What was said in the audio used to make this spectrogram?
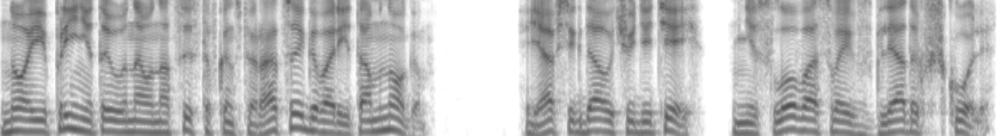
Но и принятая у неонацистов конспирация говорит о многом. Я всегда учу детей, ни слова о своих взглядах в школе.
